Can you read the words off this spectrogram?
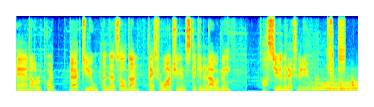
And I'll report back to you when that's all done. Thanks for watching and sticking it out with me. I'll see you in the next video.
